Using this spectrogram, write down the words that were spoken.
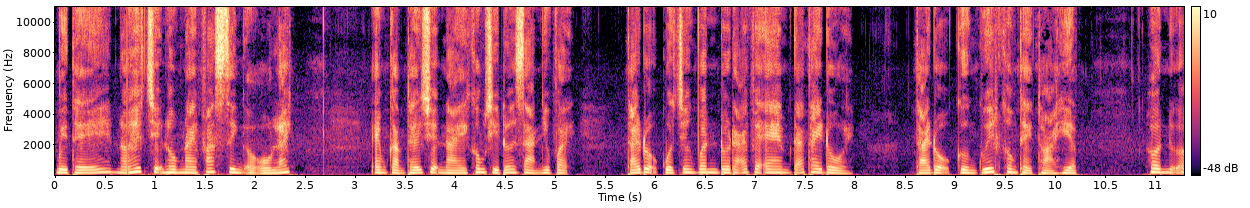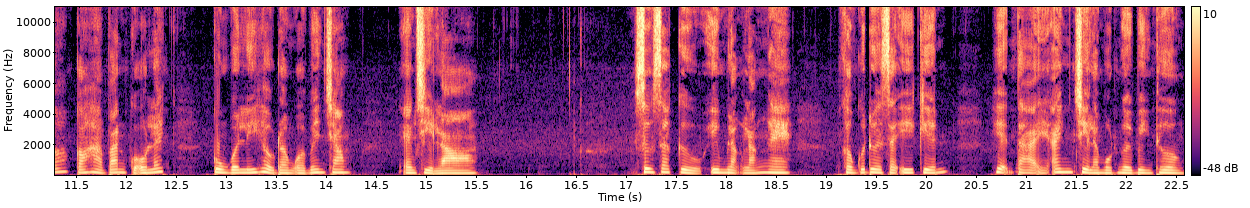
Vì thế, nói hết chuyện hôm nay phát sinh ở olex. Em cảm thấy chuyện này không chỉ đơn giản như vậy, Thái độ của Trương Vân đối đãi với em đã thay đổi. Thái độ cường quyết không thể thỏa hiệp. Hơn nữa, có Hà Văn của olex Cùng với Lý Hiểu Đồng ở bên trong Em chỉ lo. Dương Gia Cửu im lặng lắng nghe, Không có đưa ra ý kiến. Hiện tại anh chỉ là một người bình thường,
